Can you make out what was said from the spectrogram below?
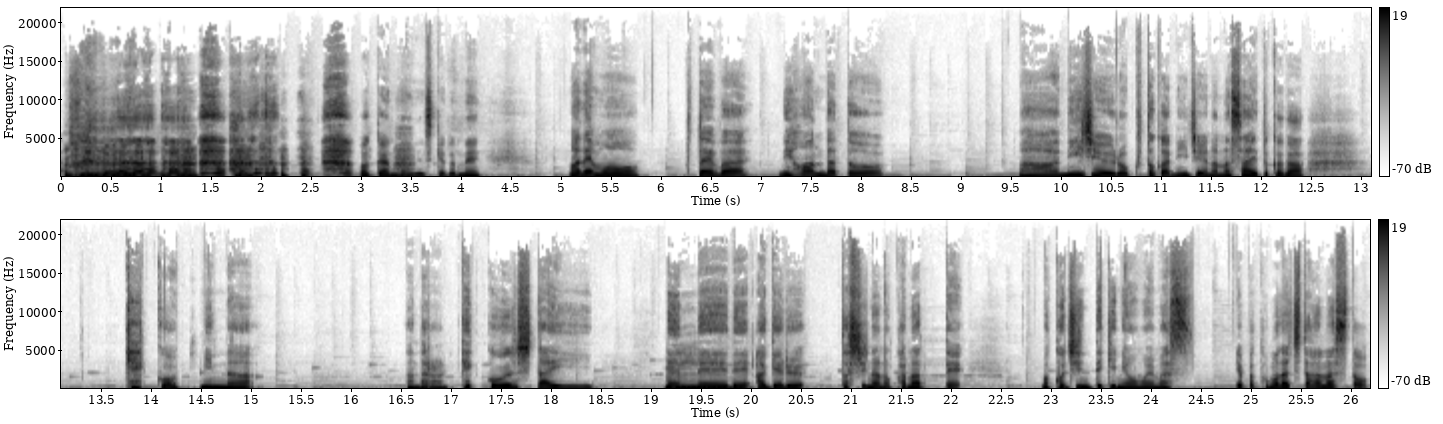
わかんないですけどね。まあでも、例えば、日本だと、まあ、26とか27歳とかが、結構みんな、なんだろう、結婚したい年齢で上げる年なのかなって、まあ、個人的に思います。やっぱ友達と話すと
